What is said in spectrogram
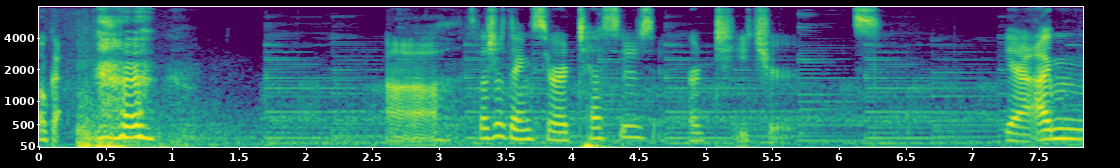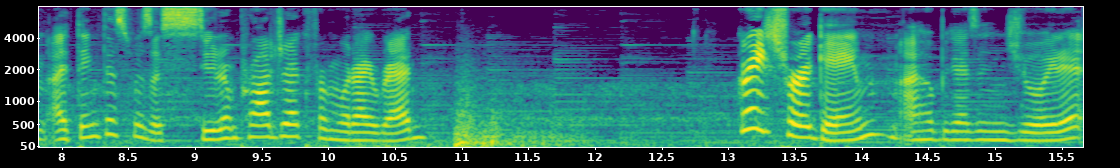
Okay. special thanks to our testers and our teachers. Yeah, I'm. I think this was a student project from what I read. Great short game. I hope you guys enjoyed it.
